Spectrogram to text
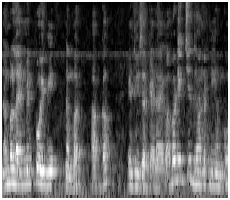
नंबर लाइन में कोई भी नंबर आपका इंटीजर कहलाएगा। बट एक चीज़ ध्यान रखनी है हमको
